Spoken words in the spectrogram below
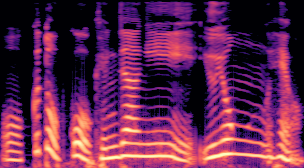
어, 끝도 없고 굉장히 유용해요.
